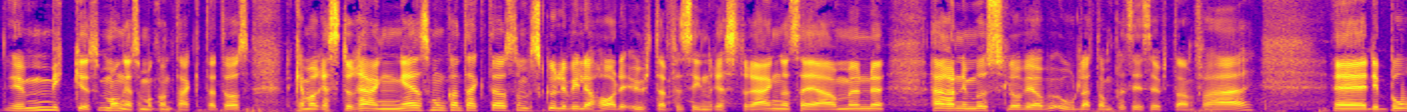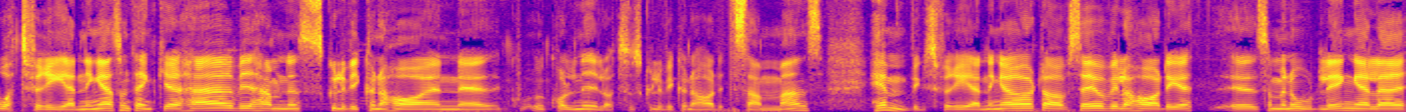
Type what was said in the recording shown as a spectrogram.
det är mycket, många som har kontaktat oss. Det kan vara restauranger som kontaktar oss som skulle vilja ha det utanför sin restaurang och säga men eh, här har ni musslor, vi har odlat dem precis utanför här. Eh, det är båtföreningar som tänker här vid hamnen skulle vi kunna ha en eh, kolonilott så skulle vi kunna ha det tillsammans. Hembygdsföreningar har hört av sig och vill ha det som en odling eller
